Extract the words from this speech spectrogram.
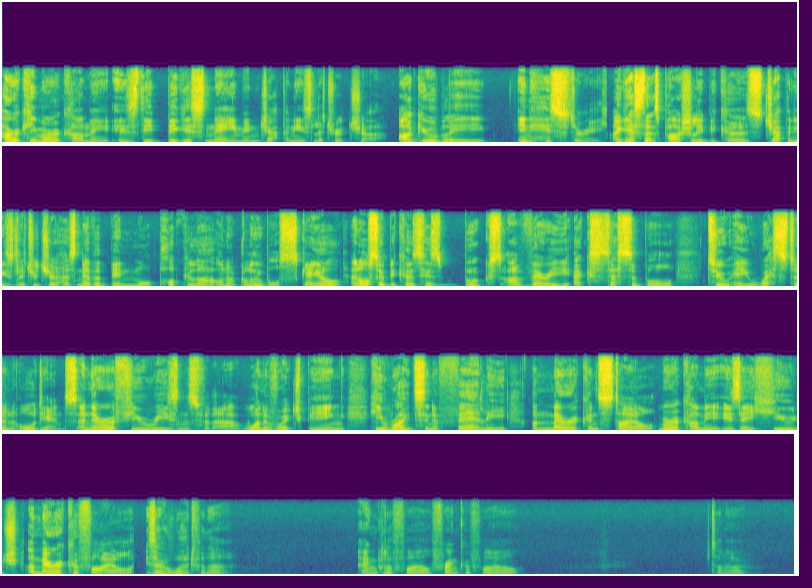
Haruki Murakami is the biggest name in Japanese literature, arguably in history. I guess that's partially because Japanese literature has never been more popular on a global scale, and also because his books are very accessible to a Western audience. And there are a few reasons for that, one of which being he writes in a fairly American style. Murakami is a huge Americophile. Is there a word for that? Anglophile? Francophile? Don't know.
